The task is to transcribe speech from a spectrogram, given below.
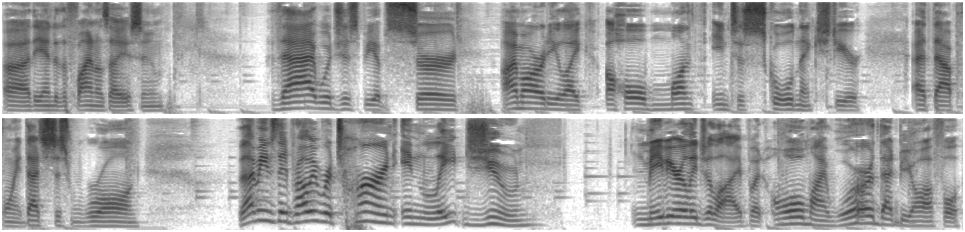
uh, the end of the finals, I assume. That would just be absurd. I'm already like a whole month into school next year at that point. That's just wrong. That means they'd probably return in late June, maybe early July, but oh my word, that'd be awful.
